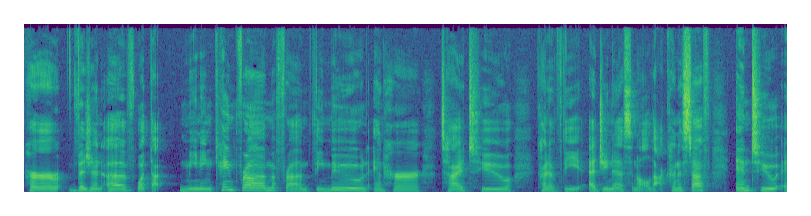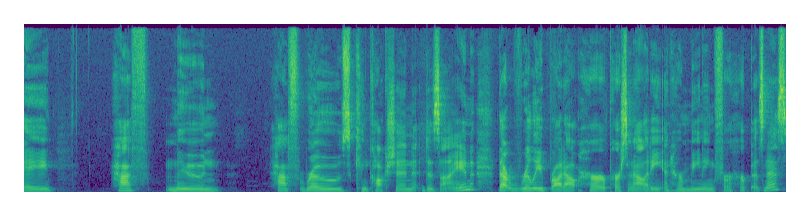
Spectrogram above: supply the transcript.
her vision of what that meaning came from, from the moon, and her tie to kind of the edginess and all that kind of stuff into a half moon half rose concoction design that really brought out her personality and her meaning for her business.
